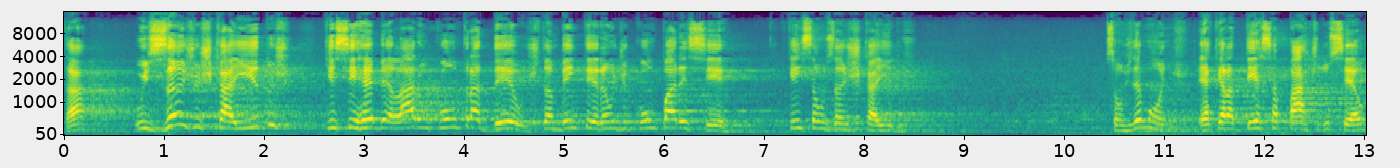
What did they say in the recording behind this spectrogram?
tá? Os anjos caídos que se rebelaram contra Deus também terão de comparecer. Quem são os anjos caídos? são os demônios. É aquela terça parte do céu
